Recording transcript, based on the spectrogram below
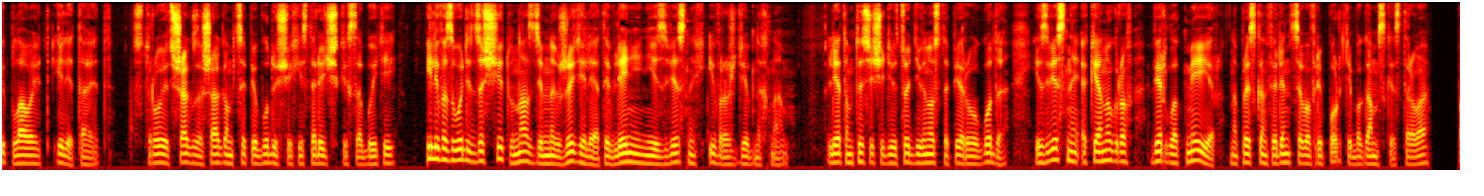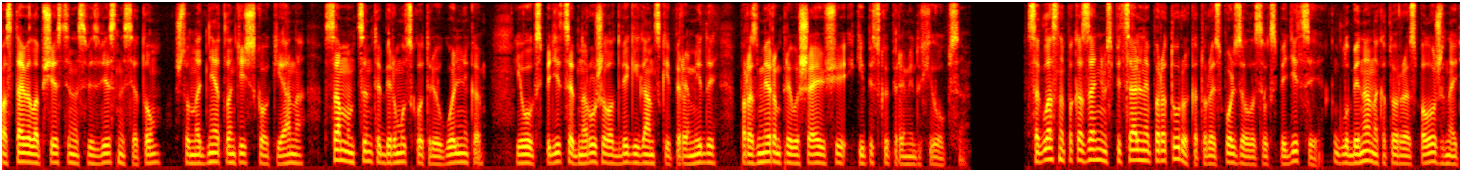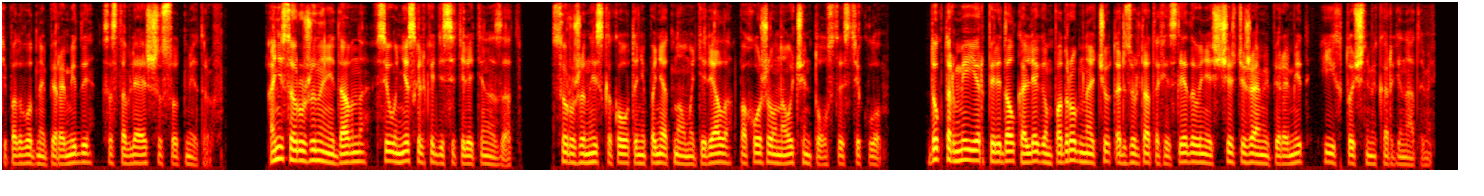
и плавает, и летает, строит шаг за шагом цепи будущих исторических событий или возводит защиту нас, земных жителей, от явлений неизвестных и враждебных нам. Летом 1991 года известный океанограф Верглат Мейер на пресс-конференции во Фрипорте, Багамские острова, поставил общественность в известность о том, что на дне Атлантического океана, в самом центре Бермудского треугольника, его экспедиция обнаружила две гигантские пирамиды, по размерам превышающие египетскую пирамиду Хеопса. Согласно показаниям специальной аппаратуры, которая использовалась в экспедиции, глубина, на которой расположены эти подводные пирамиды, составляет 600 метров. Они сооружены недавно, всего несколько десятилетий назад. Сооружены из какого-то непонятного материала, похожего на очень толстое стекло. Доктор Мейер передал коллегам подробный отчет о результатах исследования с чертежами пирамид и их точными координатами.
